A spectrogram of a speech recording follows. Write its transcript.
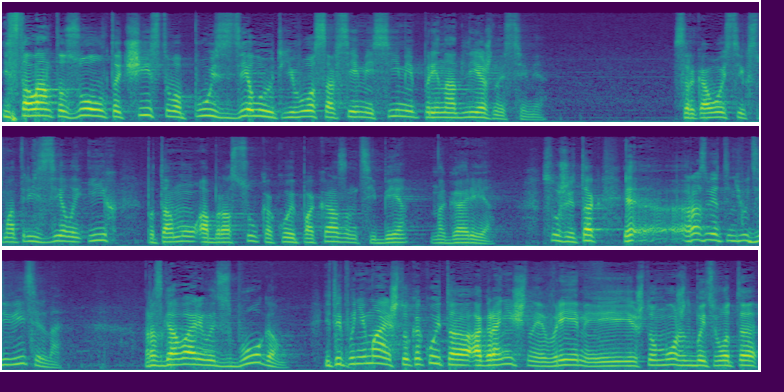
«Из таланта золота чистого пусть сделают его со всеми сими принадлежностями». 40 стих. «Смотри, сделай их по тому образцу, какой показан тебе на горе». Слушай, так э, разве это не удивительно? Разговаривать с Богом, и ты понимаешь, что какое-то ограниченное время, и, и что, может быть, вот э,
